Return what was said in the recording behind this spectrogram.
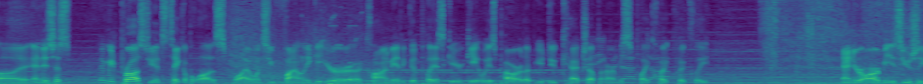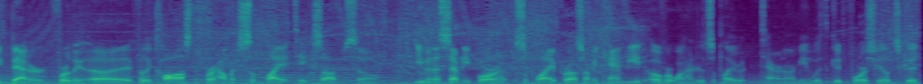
Uh, and it's just, I mean, Protoss units take up a lot of supply. Once you finally get your economy at a good place, get your gateways powered up, you do catch up an army supply quite quickly. And your army is usually better for the uh, for the cost and for how much supply it takes up. So even a 74 supply Protoss army can beat over 100 supply Terran army with good force fields, good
